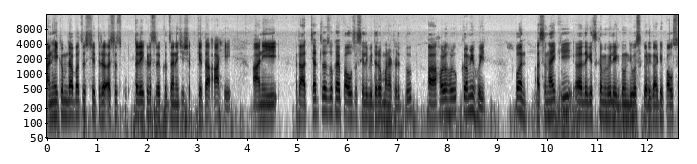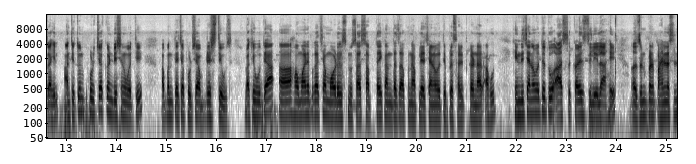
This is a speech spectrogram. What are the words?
आणि हे कमी दाबाचं क्षेत्र असंच उत्तरेकडे सरकत जाण्याची शक्यता आहे. आणि राज्यातला जो काही पाऊस असेल विदर्भ मराठवाड्यात तो हळूहळू कमी होईल. पण असं नाही की लगेच कमी होईल एक दोन दिवस गडगाटी पाऊस राहील आणि तिथून पुढच्या कंडिशनवरती आपण त्याच्या पुढच्या अपडेट्स देऊच. बाकी उद्या हवामान विभागाच्या मॉडेल्सनुसार साप्ताहिक अंदाज आपण आपल्या चॅनलवरती प्रसारित करणार आहोत. हिंदी चॅनलवरती तो आज सकाळीच दिलेला आहे. अजून पण पाहिलं नसेल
